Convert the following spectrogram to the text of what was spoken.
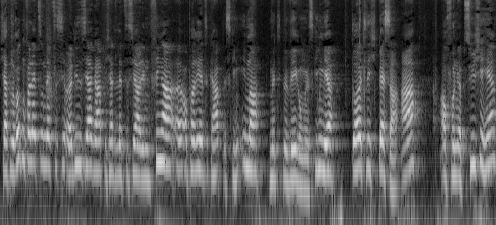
Ich hatte eine Rückenverletzung letztes Jahr, oder dieses Jahr gehabt. Ich hatte letztes Jahr den Finger äh, operiert gehabt. Es ging immer mit Bewegung. Es ging mir deutlich besser. A, auch von der Psyche her,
